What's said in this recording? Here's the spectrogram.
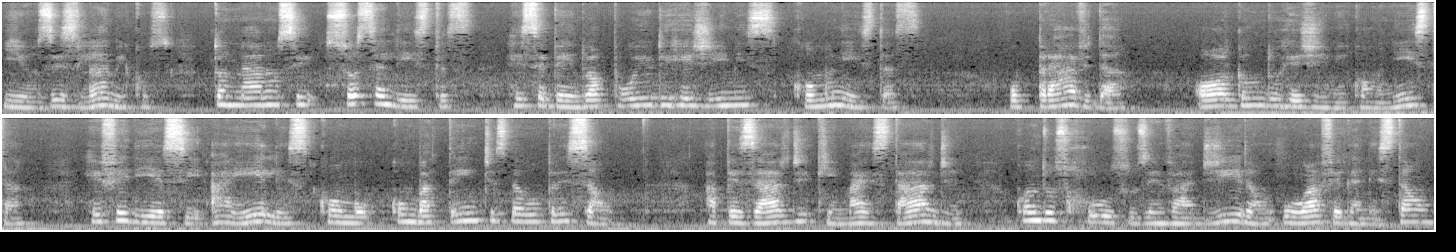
e os islâmicos tornaram-se socialistas, recebendo apoio de regimes comunistas. O Právida, órgão do regime comunista, referia-se a eles como combatentes da opressão apesar de que, mais tarde, quando os russos invadiram o Afeganistão,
